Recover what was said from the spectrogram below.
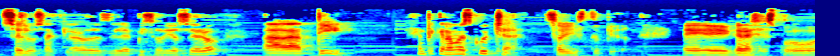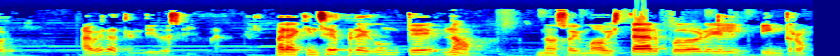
Se los aclaro desde el episodio cero. A ti, gente que no me escucha, soy estúpido. Eh, gracias por haber atendido ese llamado. Para quien se pregunte, no, no soy Movistar por el intro.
